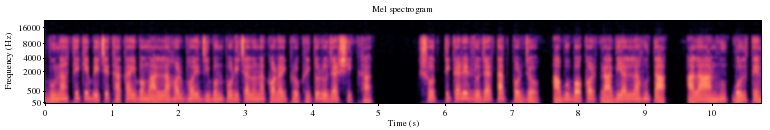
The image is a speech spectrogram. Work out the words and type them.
গুনাহ থেকে বেঁচে থাকা এবং আল্লাহর ভয়ে জীবন পরিচালনা করাই প্রকৃত রোজার শিক্ষা। সত্যিকারের রোজার তাৎপর্য। আবু বকর রাদিয়াল্লাহু তা আলা আনহু বলতেন,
